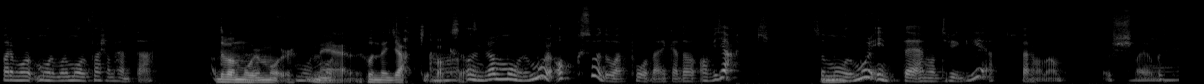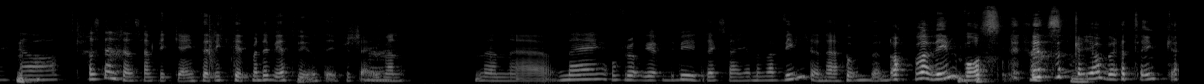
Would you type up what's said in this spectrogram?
var det mor, mormor och morfar som hämtade? Det var mormor, Mormor. med hunden Jack i Ja, baksätet. undrar om mormor också då är påverkad av, av Jack? Så Mm. mormor inte är någon trygghet för honom? Usch vad jobbigt. Ja, fast den känslan fick jag inte riktigt. Men det vet vi ju inte i och för sig. Men, men eh, nej, och det blir ju direkt så här, ja men vad vill den här hunden då? Vad vill Boss? så kan jag börja tänka.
